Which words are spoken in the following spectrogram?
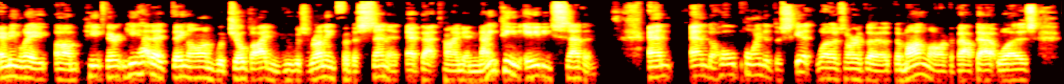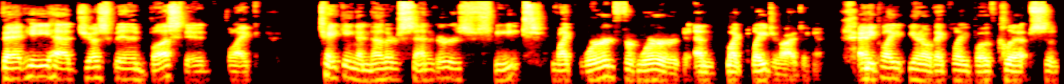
Anyway, um, he there he had a thing on with Joe Biden, who was running for the Senate at that time in 1987, and and the whole point of the skit was, or the the monologue about that was that he had just been busted, like taking another senator's speech, like word for word, and like plagiarizing it and he played you know they played both clips and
